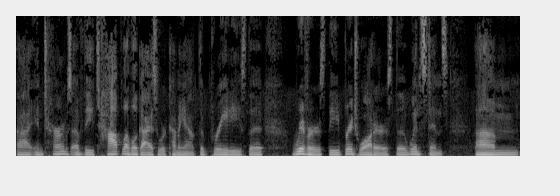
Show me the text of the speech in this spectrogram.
uh, in terms of the top level guys who are coming out, the Brady's, the Rivers, the Bridgewaters, the Winstons, um,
